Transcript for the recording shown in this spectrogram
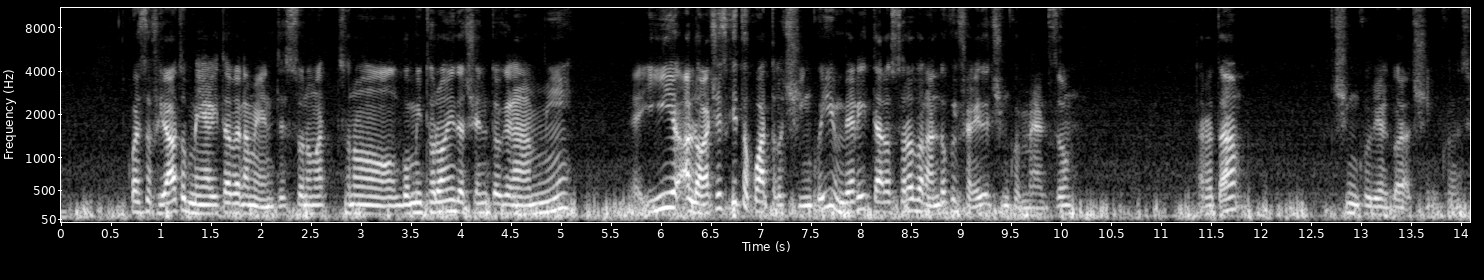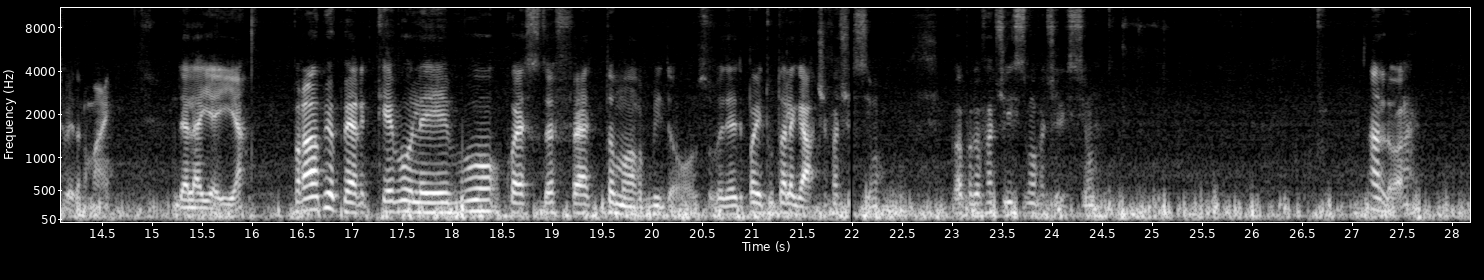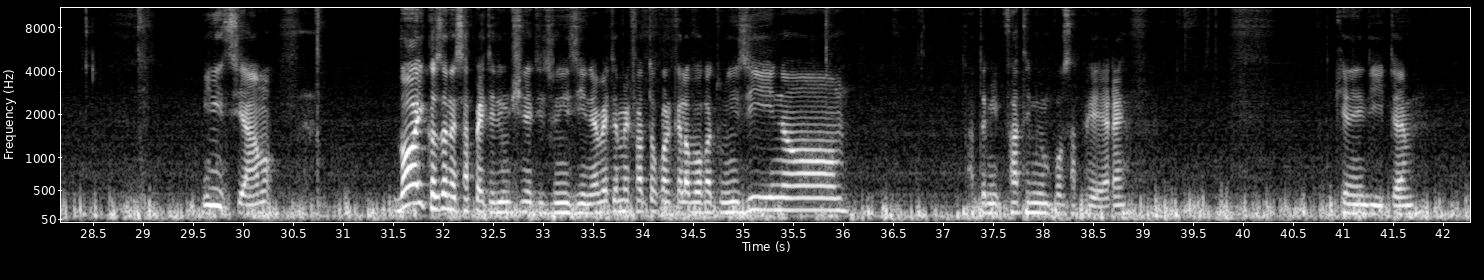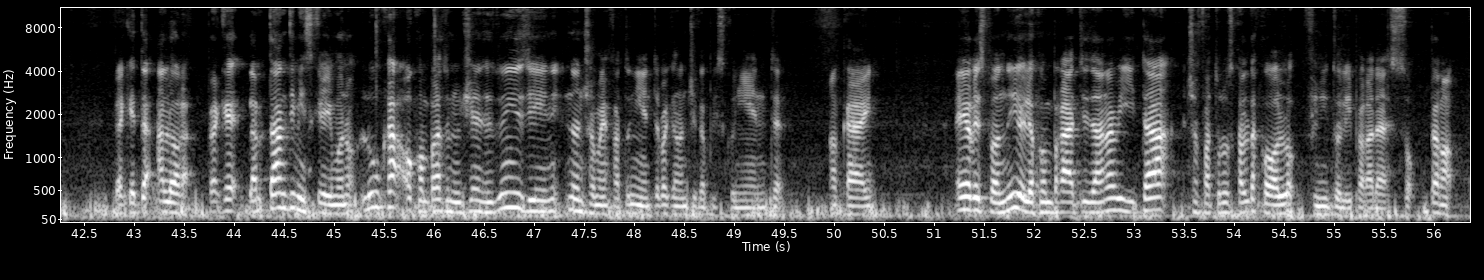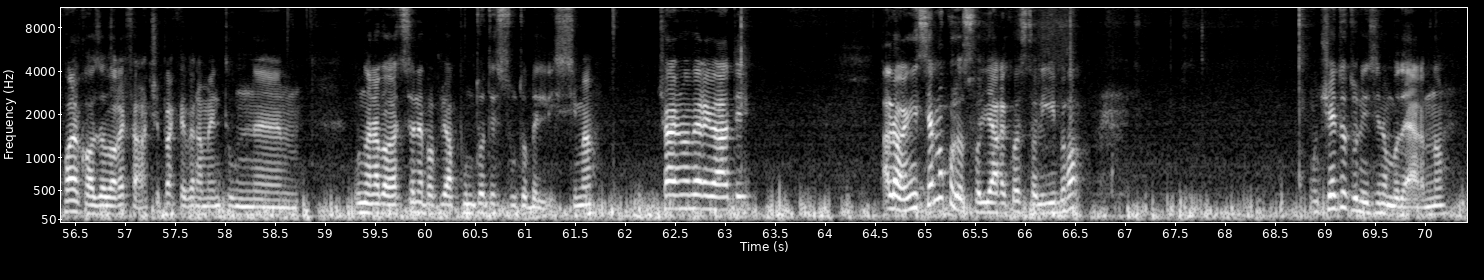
Questo filato merita veramente, sono, sono gomitoloni da 100 grammi. Eh, io, allora, c'è scritto 4-5, io in verità lo sto lavorando con i ferri del 5,5. Tarata 5,5, non si vedrà mai, della IAIA proprio perché volevo questo effetto morbidoso. Vedete poi tutto alle gacce facilissimo. Proprio facilissimo facilissimo. Allora. Iniziamo. Voi cosa ne sapete di uncineti tunisini? Avete mai fatto qualche lavoro a tunisino? Fatemi, fatemi un po' sapere. Che ne dite perché, allora, perché tanti mi scrivono Luca ho comprato un uncinetto tunisini Non ci ho mai fatto niente perché non ci capisco niente Ok? E io rispondo io li ho comprati da una vita Ci ho fatto lo scaldacollo Finito lì per adesso. Però qualcosa vorrei farci perché è veramente un, um, una lavorazione proprio a punto tessuto bellissima Ciao ai nuovi arrivati. Allora iniziamo con lo sfogliare questo libro. Uncinetto tunisino moderno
